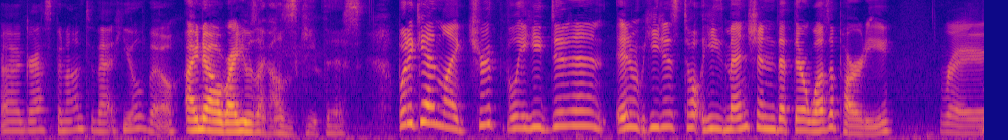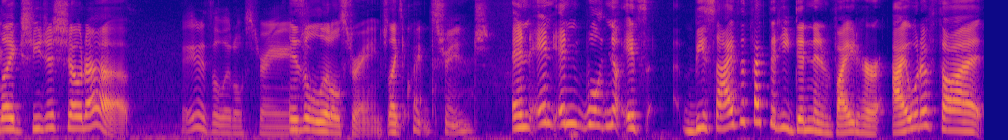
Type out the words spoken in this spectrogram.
uh, grasping onto that heel, though. I know, right? He was like, "I'll just keep this." But again, like truthfully, he didn't. And he just told. He mentioned that there was a party. Right. Like she just showed up. it is a little strange. Is a little strange. Like Quite strange. And and and well, no, it's besides the fact that he didn't invite her. I would have thought,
